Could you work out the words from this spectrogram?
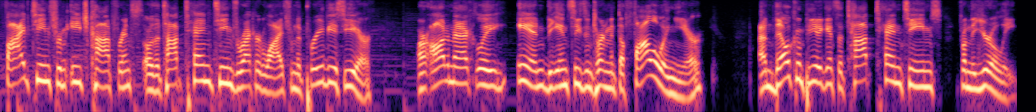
five teams from each conference or the top 10 teams record wise from the previous year are automatically in the in season tournament the following year and they'll compete against the top 10 teams from the EuroLeague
